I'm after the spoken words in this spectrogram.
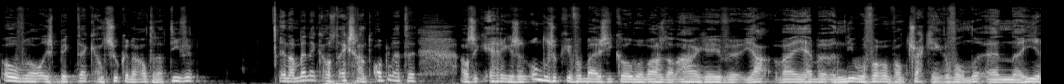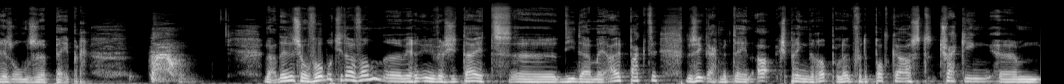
overal is Big Tech aan het zoeken naar alternatieven. En dan ben ik als het extra aan het opletten als ik ergens een onderzoekje voorbij zie komen waar ze dan aangeven, ja, wij hebben een nieuwe vorm van tracking gevonden en uh, hier is onze paper. Nou, dit is zo'n voorbeeldje daarvan. Uh, weer een universiteit uh, die daarmee uitpakte. Dus ik dacht meteen, ah, ik spring erop. Leuk voor de podcast, tracking. Um,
